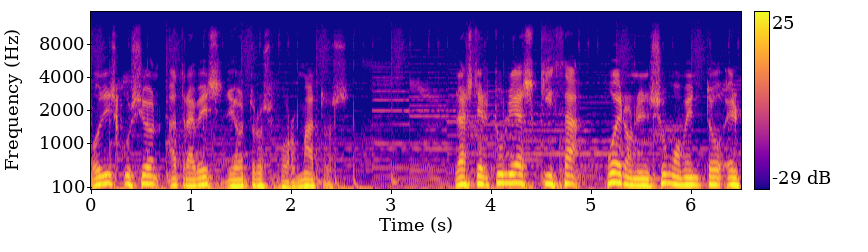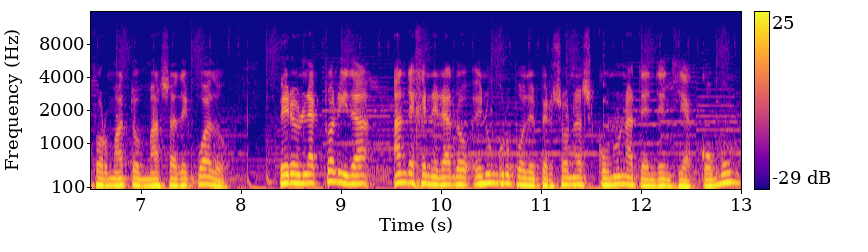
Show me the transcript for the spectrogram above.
o discusión a través de otros formatos. Las tertulias quizá fueron en su momento el formato más adecuado, pero en la actualidad han degenerado en un grupo de personas con una tendencia común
